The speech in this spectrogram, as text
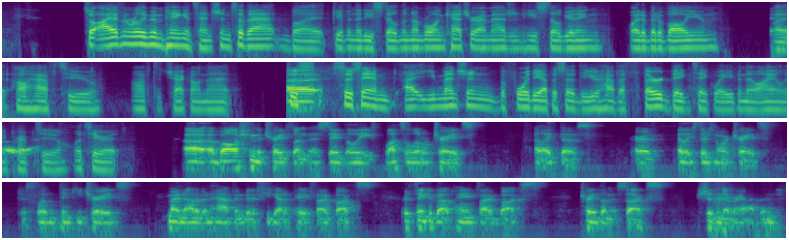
So I haven't really been paying attention to that, but given that he's still the number one catcher, I imagine he's still getting quite a bit of volume. But I'll have to I'll have to check on that. So, uh, so Sam, I, you mentioned before the episode that you have a third big takeaway, even though I only prepped two. Let's hear it. Uh, abolishing the trade limit has saved the league. Lots of little trades. I like those, or at least there's more trades. Just little dinky trades might not have been happened if you got to pay five bucks or think about paying five bucks. Trade limit sucks. Should have never happened.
